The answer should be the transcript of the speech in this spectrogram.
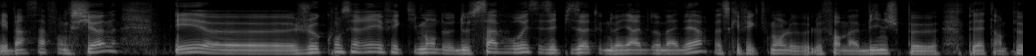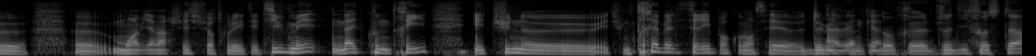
Et ben ça fonctionne. Et euh, je conseillerais effectivement de, savourer ces épisodes de manière hebdomadaire parce qu'effectivement le, format binge peut peut-être un peu euh, moins bien marcher sur tous les détectives, mais Night Country est une euh, est une très belle série pour commencer 2024. Avec donc Jodie Foster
